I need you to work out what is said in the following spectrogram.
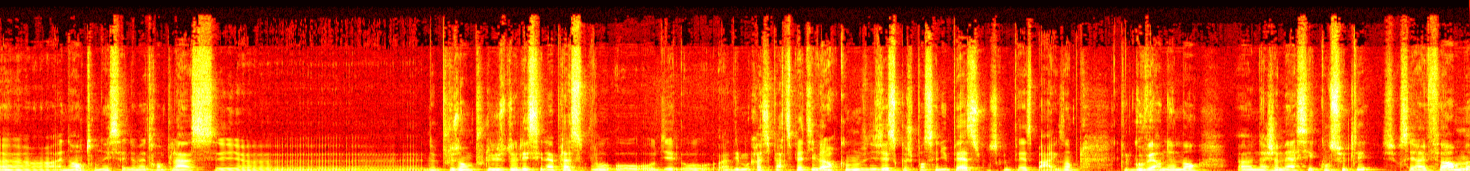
Euh, à Nantes, on essaye de mettre en place et euh, de plus en plus de laisser la place à la démocratie participative. Alors, comme vous disiez, ce que je pensais du PS, je pense que le PS, par exemple, que le gouvernement euh, n'a jamais assez consulté sur ces réformes,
